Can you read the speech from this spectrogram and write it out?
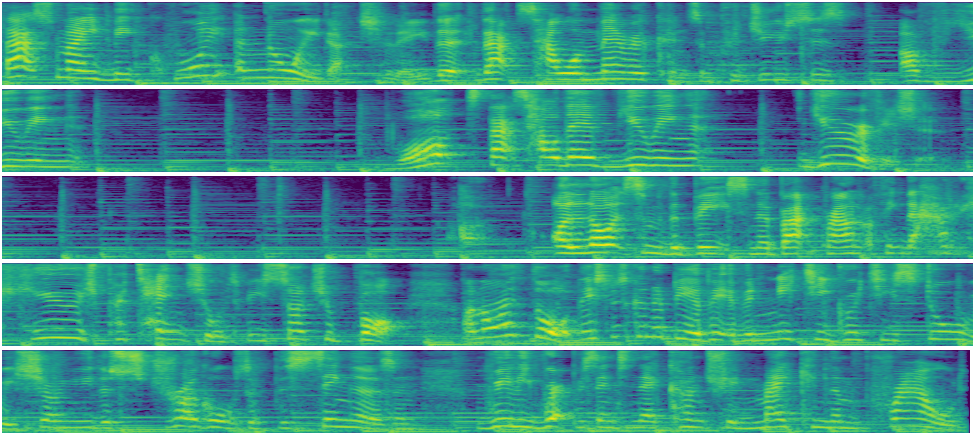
That's made me quite annoyed actually, that that's how Americans and producers are viewing... What? That's how they're viewing Eurovision? I, I liked some of the beats in the background. I think they had a huge potential to be such a bop. And I thought this was going to be a bit of a nitty gritty story showing you the struggles of the singers and really representing their country and making them proud.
